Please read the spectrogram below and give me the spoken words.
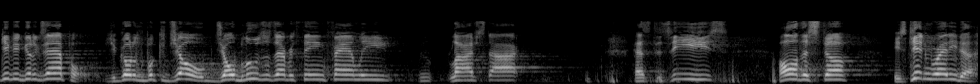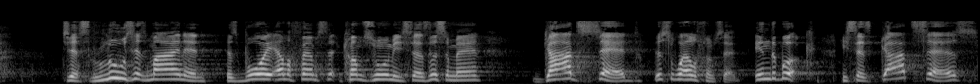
give you a good example. You go to the book of Job, Job loses everything, family, livestock, has disease, all this stuff. He's getting ready to just lose his mind and his boy Eliphaz comes to him. He says, listen, man, God said, this is what Eliphaz said in the book. He says, God says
